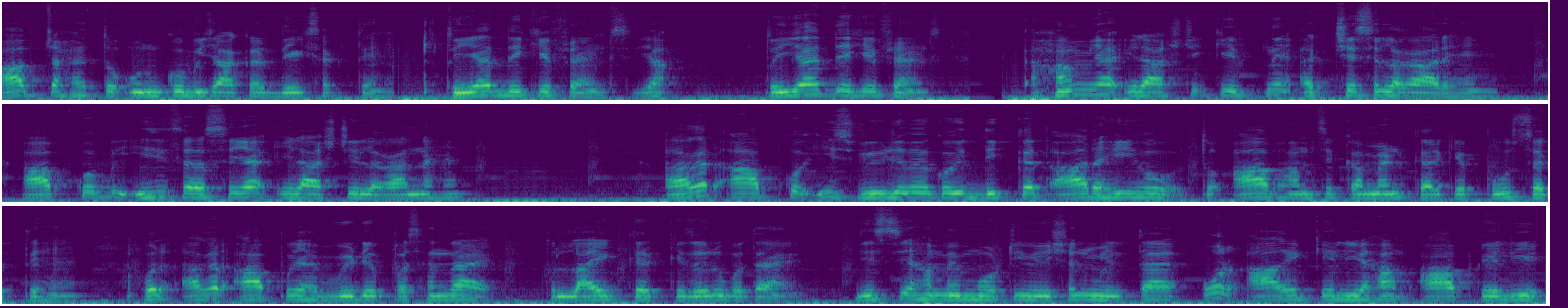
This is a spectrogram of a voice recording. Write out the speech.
आप चाहे तो उनको भी जाकर देख सकते हैं। तो यह देखिए फ्रेंड्स, यह तो यह देखिए फ्रेंड्स, हम यह इलास्टिक कितने अच्छे से लगा रहे हैं। आपको भी इसी तरह से यह इलास्टिक लगाना है। अगर आपको इस वीडियो में कोई दिक्कत आ रही हो तो आप हमसे कमेंट करके पूछ सकते हैं। और अगर आपको यह वीडियो पसंद आए तो लाइक करके ज़रूर बताएँ, जिससे हमें मोटिवेशन मिलता है और आगे के लिए हम आपके लिए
